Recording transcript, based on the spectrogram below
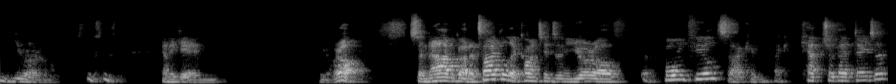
URL, and again, URL. So now I've got a title, a content, and a URL form field, so I can, I can capture that data.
